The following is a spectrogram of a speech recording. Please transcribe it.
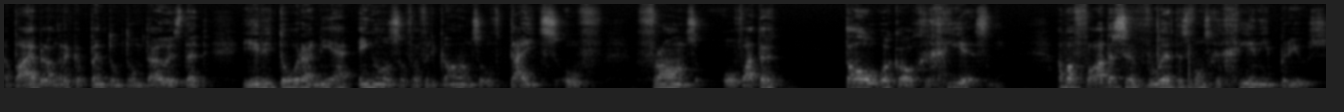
'n Baie belangrike punt om te onthou is dat hierdie Torah nie Engels of Afrikaans of Duits of Frans of watter taal ook al gegee is nie. Maar Vader se woord is vir ons gegee in Hebreëus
